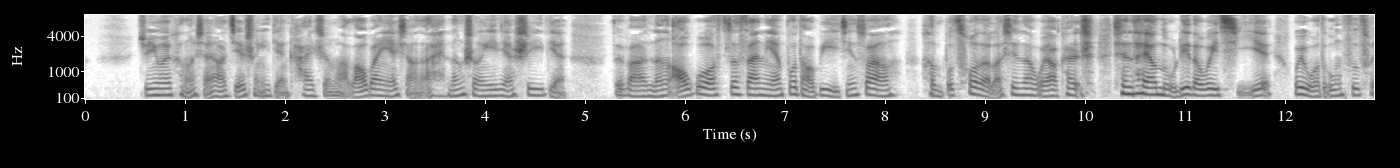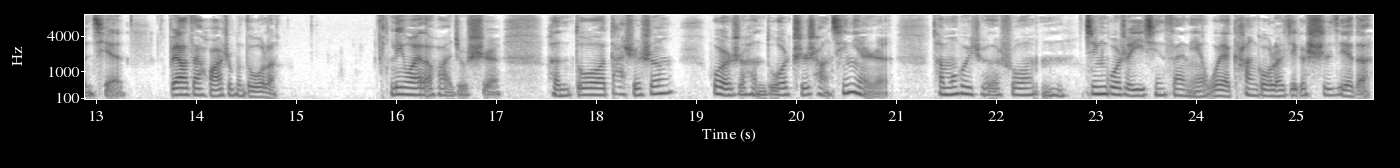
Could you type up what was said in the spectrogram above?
就因为可能想要节省一点开支嘛。老板也想，哎，能省一点是一点，对吧？能熬过这三年不倒闭已经算很不错的了。现在我要开始，现在要努力的为企业、为我的公司存钱，不要再花这么多了。另外的话，就是很多大学生或者是很多职场青年人，他们会觉得说，嗯，经过这疫情三年，我也看够了这个世界的。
